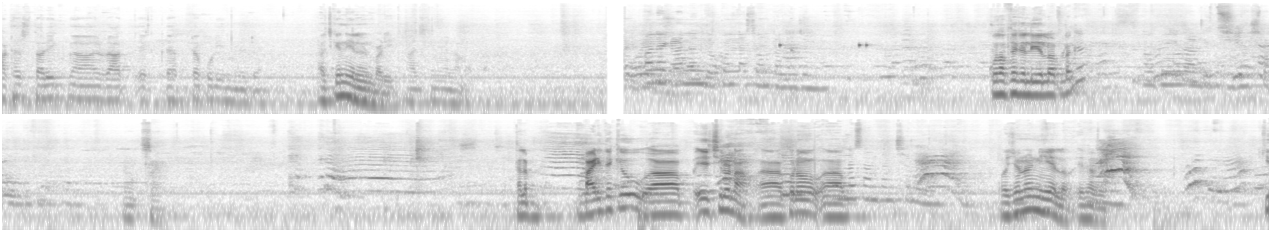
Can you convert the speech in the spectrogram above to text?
আঠাশ তারিখ রাত এক একটা কুড়ি মিনিটে। আজকে নিয়ে এলেন বাড়ি? আজকে নিয়ে এলাম। অনেক আনন্দ কন্যা সন্তানের জন্য। কোথা থেকে নিয়ে এলো আপনাকে। আচ্ছা। তাহলে বাড়িতে কেউ এ ছিল না কোনো আহ, কন্যা সন্তান ছিল না। ওই জন্যই নিয়ে এলো এভাবে। কি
